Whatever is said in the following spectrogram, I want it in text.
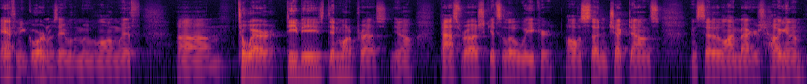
Anthony Gordon was able to move along with. Um, to where DBs didn't want to press, you know, pass rush gets a little weaker. All of a sudden, checkdowns instead of the linebackers hugging him,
